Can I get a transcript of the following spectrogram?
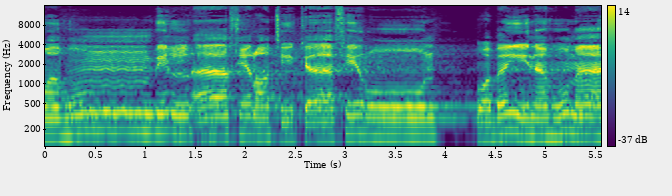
وهم بالآخرة كافرون وبينهما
